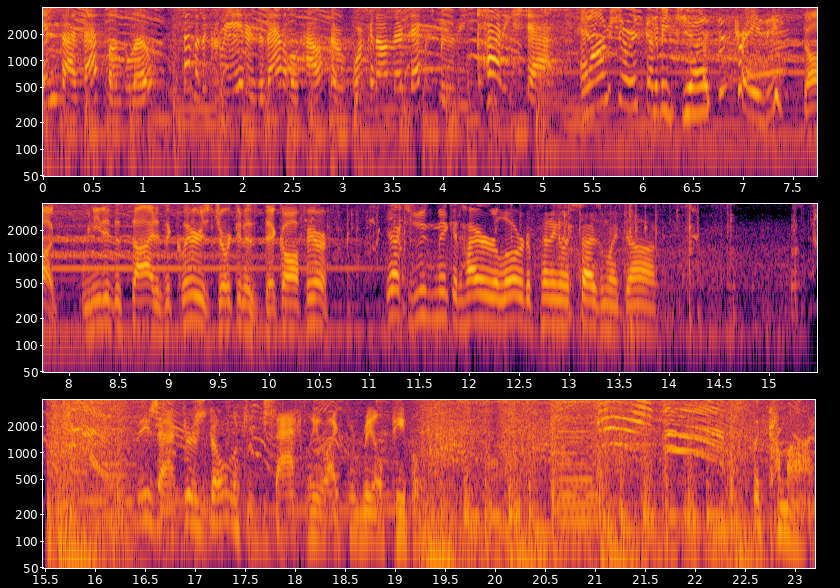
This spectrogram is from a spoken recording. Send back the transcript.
Inside that bungalow, some of the creators of Animal House are working on their next movie, Caddyshack. And I'm sure it's gonna be just as crazy. Dog, we need to decide. Is it clear he's jerking his dick off here? Yeah, because we can make it higher or lower depending on the size of my dog. These actors don't look exactly like the real people. But come on,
